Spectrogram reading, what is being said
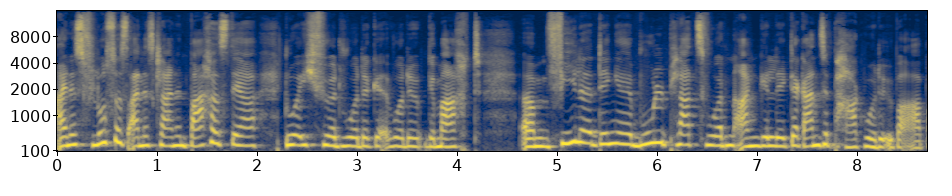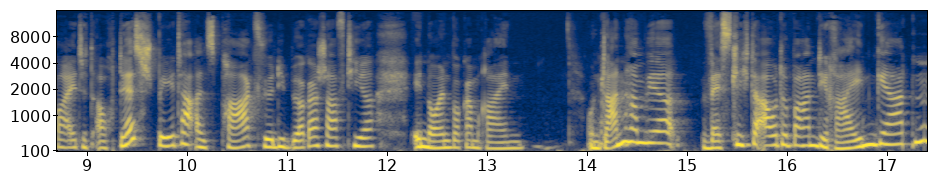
eines Flusses, eines kleinen Baches, der durchführt wurde, wurde gemacht. Ähm, viele Dinge, Buhlplatz wurden angelegt, der ganze Park wurde überarbeitet. Auch das später als Park für die Bürgerschaft hier in Neuenburg am Rhein. Und dann haben wir westlich der Autobahn die Rheingärten.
